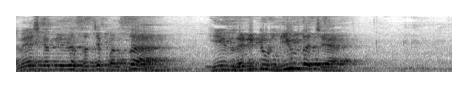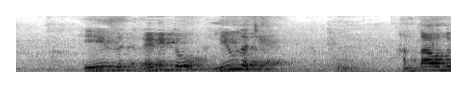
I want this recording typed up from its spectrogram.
Ramesh Katti is such a person he is ready to leave the chair he is ready to leave the chair ಅಂತ ಒಂದು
